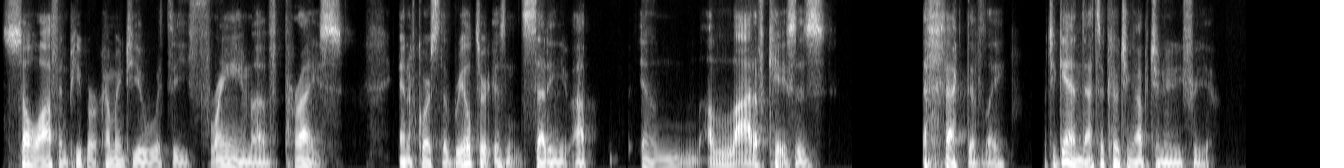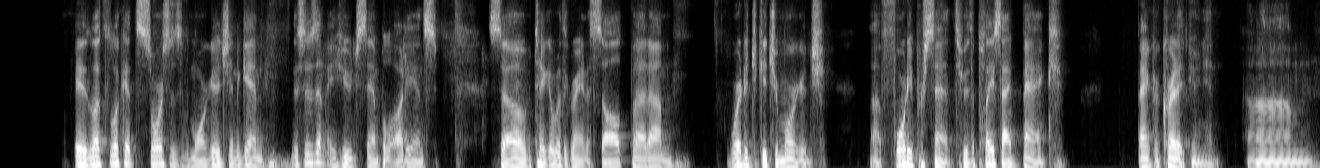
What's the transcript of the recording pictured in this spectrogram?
so often people are coming to you with the frame of price. And of course, the realtor isn't setting you up in a lot of cases effectively, which again, that's a coaching opportunity for you. Let's look at sources of mortgage. And again, this isn't a huge sample audience, so take it with a grain of salt. But um, where did you get your mortgage? Uh, 40% through the place I bank, bank or credit union um,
